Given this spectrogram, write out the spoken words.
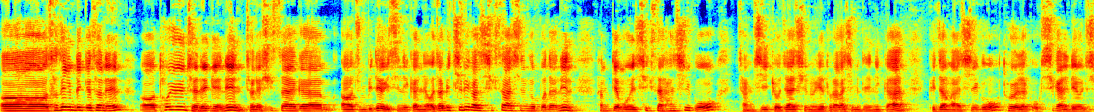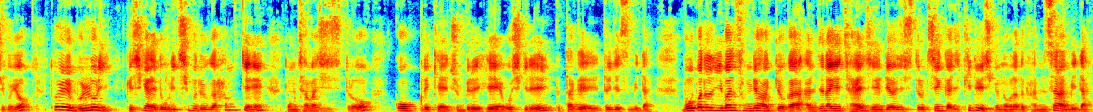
어, 선생님들께서는 어, 토요일 저녁에는 저녁 식사가 어, 준비되어 있으니까요. 어차피 집에 가서 식사하시는 것보다는 함께 모여 식사하시고 잠시 교제하신 후에 돌아가시면 되니까 그저 마시고 토요일에 꼭 시간을 내어주시고요. 토요일 물놀이 그 시간에도 우리 친구들과 함께 동참하실 수 있도록 꼭 이렇게 준비를 해 오시기를 부탁을 드리겠습니다. 무엇보다도 이번 성경학교가 안전하게 잘 진행되어 주시도록 지금까지 기도해 주시면 너무나도 감사합니다.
